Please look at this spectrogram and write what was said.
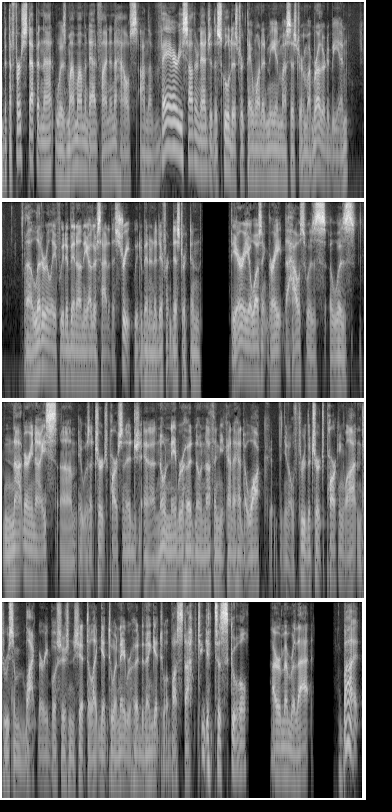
But the first step in that was my mom and dad finding a house on the very southern edge of the school district they wanted me and my sister and my brother to be in. Uh, literally, if we'd have been on the other side of the street, we'd have been in a different district. And the area wasn't great. The house was was not very nice. Um, it was a church parsonage, uh, no neighborhood, no nothing. You kind of had to walk, you know, through the church parking lot and through some blackberry bushes and shit to like get to a neighborhood to then get to a bus stop to get to school. I remember that. But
